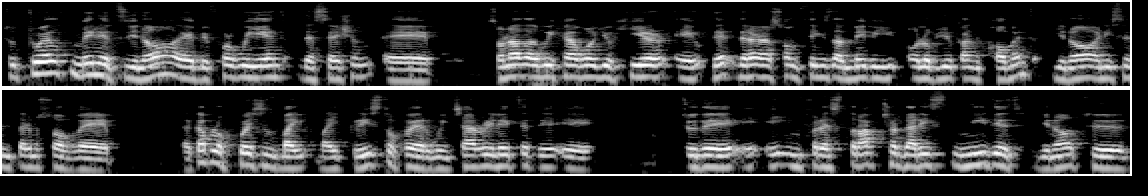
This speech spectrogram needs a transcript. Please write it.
to 12 minutes, you know, uh, before we end the session. Uh, so now that we have all you here, uh, th there are some things that maybe all of you can comment, you know, and it's in terms of uh, a couple of questions by, by Christopher, which are related to the infrastructure that is needed, you know, to,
